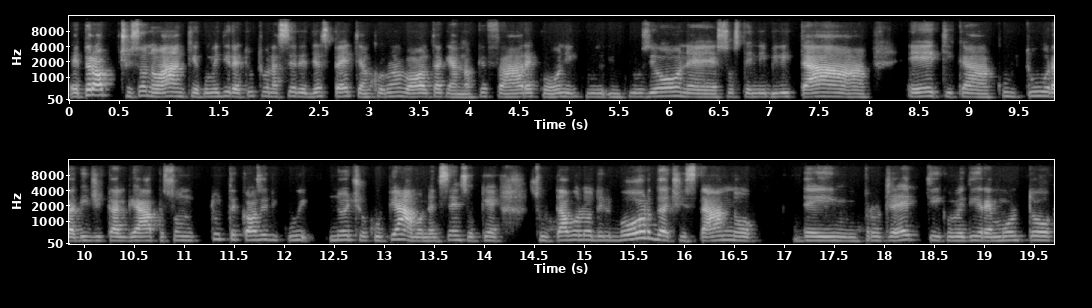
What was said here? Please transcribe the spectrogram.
Eh, però ci sono anche, come dire, tutta una serie di aspetti, ancora una volta, che hanno a che fare con inclu inclusione, sostenibilità, etica, cultura, digital gap, sono tutte cose di cui noi ci occupiamo, nel senso che sul tavolo del board ci stanno dei progetti, come dire, molto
